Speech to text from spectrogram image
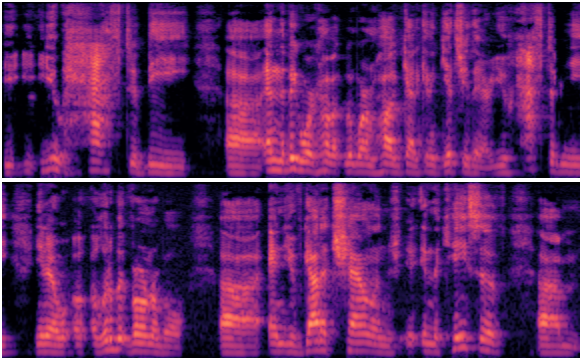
You, you have to be, uh, and the big word worm hug kind of, kind of gets you there. You have to be, you know, a, a little bit vulnerable, uh, and you've got to challenge. In the case of, um,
